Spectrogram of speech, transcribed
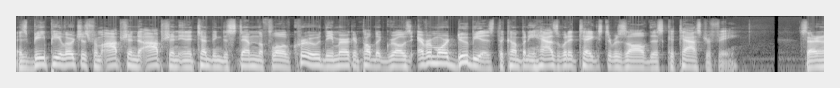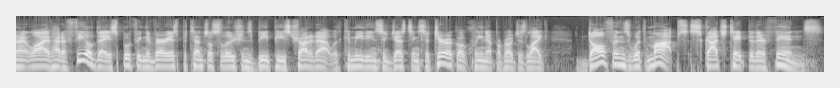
As BP lurches from option to option in attempting to stem the flow of crude, the American public grows ever more dubious the company has what it takes to resolve this catastrophe. Saturday Night Live had a field day spoofing the various potential solutions BP's trotted out, with comedians suggesting satirical cleanup approaches like dolphins with mops scotch taped to their fins.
